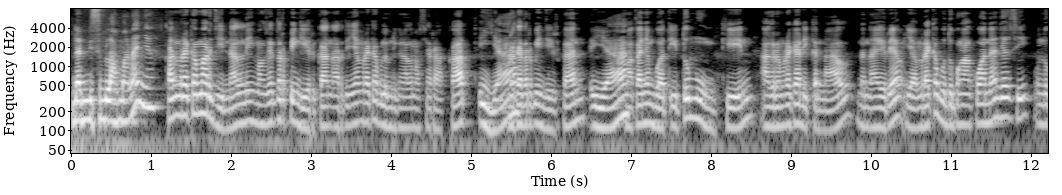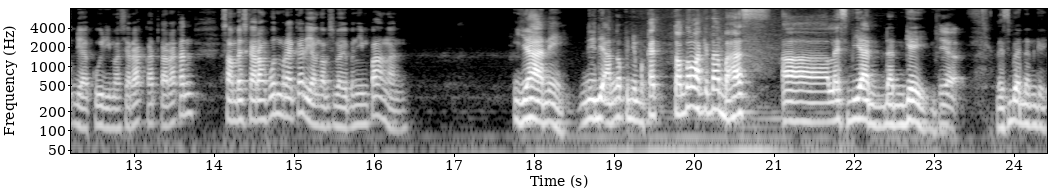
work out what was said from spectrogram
dan di sebelah mananya kan mereka marginal nih, maksudnya terpinggirkan. Artinya mereka belum dikenal masyarakat, iya mereka terpinggirkan. iya Makanya buat itu mungkin agar mereka dikenal dan akhirnya ya mereka butuh pengakuan aja sih untuk diakui di masyarakat karena kan sampai sekarang pun mereka dianggap sebagai penyimpangan. iya nih ini dianggap penyembekat contoh lah kita bahas eh, lesbian dan gay Iya. lesbian dan gay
